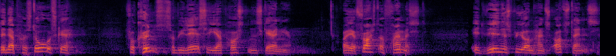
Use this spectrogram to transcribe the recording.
Den apostolske forkyndelse, som vi læser i apostlenes gerninger, var jo først og fremmest et vidnesbyrd om hans opstandelse.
